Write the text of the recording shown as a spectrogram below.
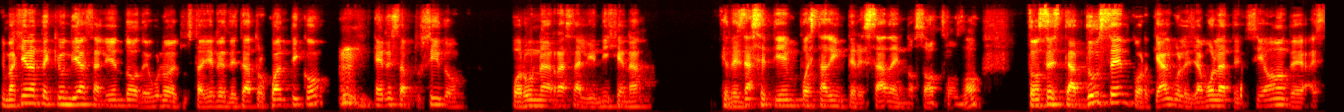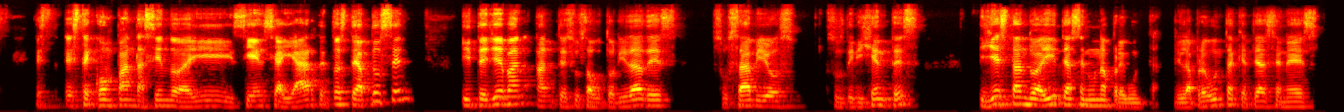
imagínate que un día saliendo de uno de tus talleres de teatro cuántico, eres abducido por una raza alienígena que desde hace tiempo ha estado interesada en nosotros, ¿no? Entonces te abducen porque algo les llamó la atención, de este compa anda haciendo ahí ciencia y arte, entonces te abducen y te llevan ante sus autoridades, sus sabios, sus dirigentes, y ya estando ahí te hacen una pregunta. Y la pregunta que te hacen es,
